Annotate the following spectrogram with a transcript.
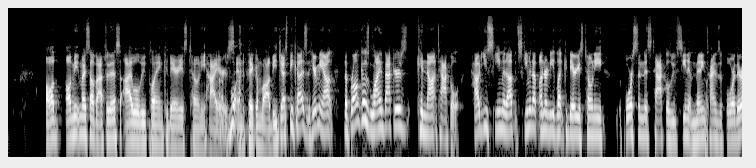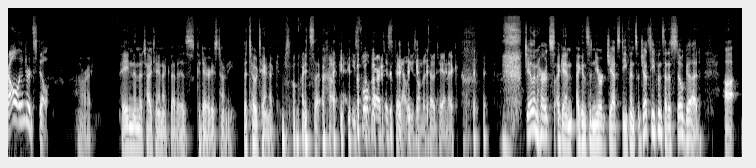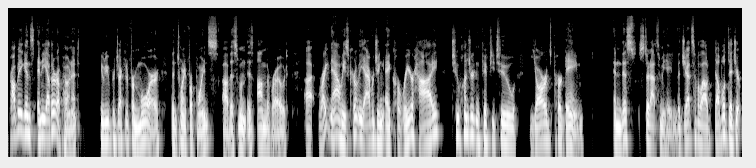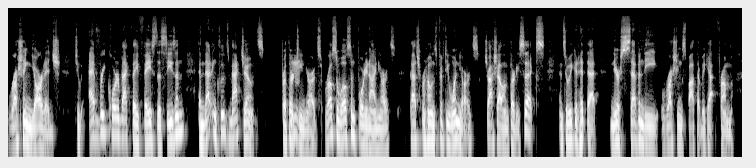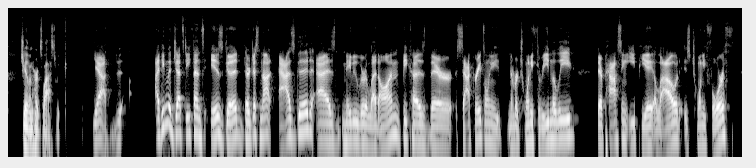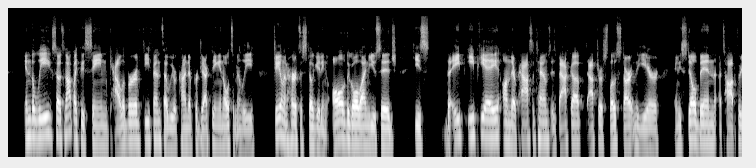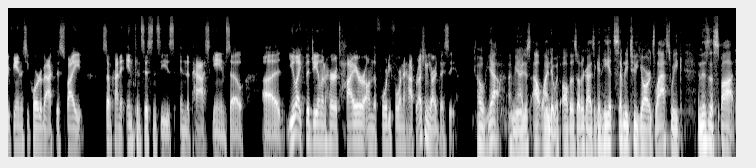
I'll I'll meet myself after this. I will be playing Kadarius Toney hires what? in the pick'em lobby just because. Hear me out. The Broncos linebackers cannot tackle. How do you scheme it up? Scheme it up underneath. Let Kadarius Toney force some missed tackles. We've seen it many times before. They're all injured still. All right. Hayden and the Titanic, that is Kadarius Toney. The Totanic, some might say. Okay, he's full participant at least on the Titanic. Jalen Hurts again against the New York Jets defense, a Jets defense that is still good. Uh, probably against any other opponent, he would be projected for more than 24 points. Uh, this one is on the road. Uh, right now, he's currently averaging a career high 252 yards per game. And this stood out to me, Hayden. The Jets have allowed double digit rushing yardage to every quarterback they face this season. And that includes Mac Jones for 13 mm. yards, Russell Wilson, 49 yards, Patrick Mahomes, 51 yards, Josh Allen, 36. And so we could hit that near 70 rushing spot that we got from Jalen Hurts last week. Yeah. I think the Jets defense is good. They're just not as good as maybe we were led on because their sack rate's only number 23 in the league. Their passing EPA allowed is 24th in the league. So it's not like the same caliber of defense that we were kind of projecting. And ultimately, Jalen Hurts is still getting all of the goal line usage. He's the EPA on their pass attempts is back up after a slow start in the year. And he's still been a top three fantasy quarterback despite some kind of inconsistencies in the past game. So uh, you like the Jalen Hurts higher on the 44 and a half rushing yards, I see. Oh, yeah. I mean, I just outlined it with all those other guys. Again, he hit 72 yards last week, and this is a spot.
